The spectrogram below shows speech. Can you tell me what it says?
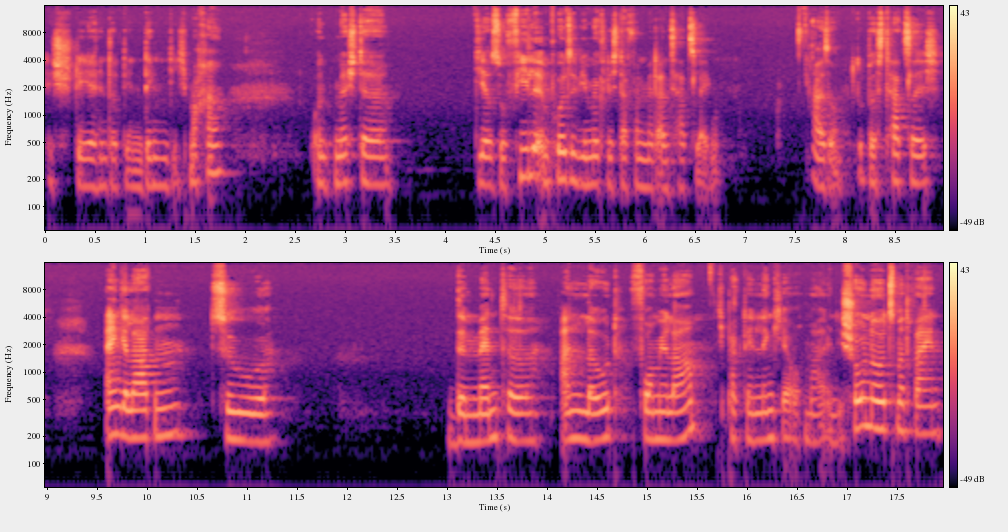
Ich stehe hinter den Dingen, die ich mache und möchte dir so viele Impulse wie möglich davon mit ans Herz legen. Also, du bist herzlich eingeladen zu The Mental Unload Formula. Ich packe den Link hier auch mal in die Show Notes mit rein.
